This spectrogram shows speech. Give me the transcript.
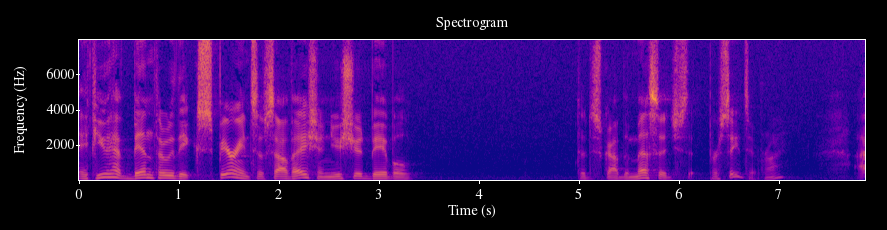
If you have been through the experience of salvation, you should be able to describe the message that precedes it, right? I,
